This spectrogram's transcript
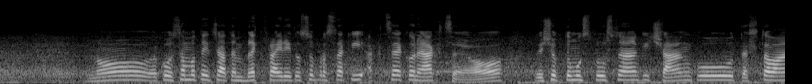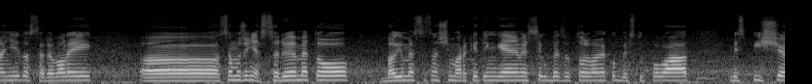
No, jako samotný třeba ten Black Friday, to jsou prostě takové akce jako neakce, jo. Vyšlo k tomu spoustu nějakých článků, testování, to sledovali. Uh, samozřejmě sledujeme to, bavíme se s naším marketingem, jestli vůbec do toho máme jako vystupovat. My spíš uh,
